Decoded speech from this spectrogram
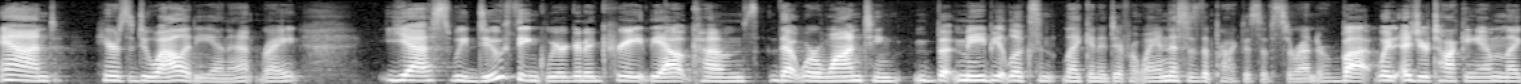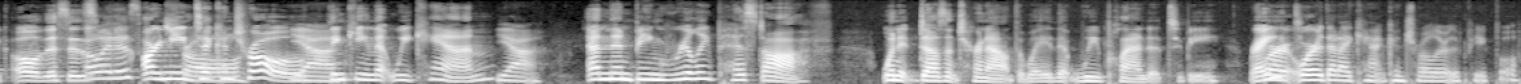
And here's the duality in it, right? Yes, we do think we're going to create the outcomes that we're wanting, but maybe it looks like in a different way. And this is the practice of surrender. But as you're talking, I'm like, oh, this is, oh, it is our need to control. Yeah. Thinking that we can. Yeah. And then being really pissed off when it doesn't turn out the way that we planned it to be. Right. Or, or that I can't control other people.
